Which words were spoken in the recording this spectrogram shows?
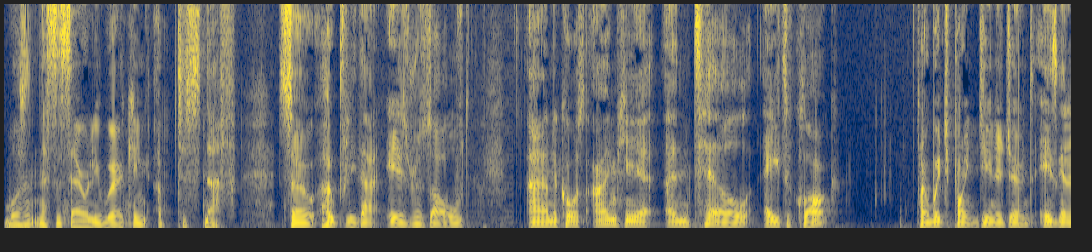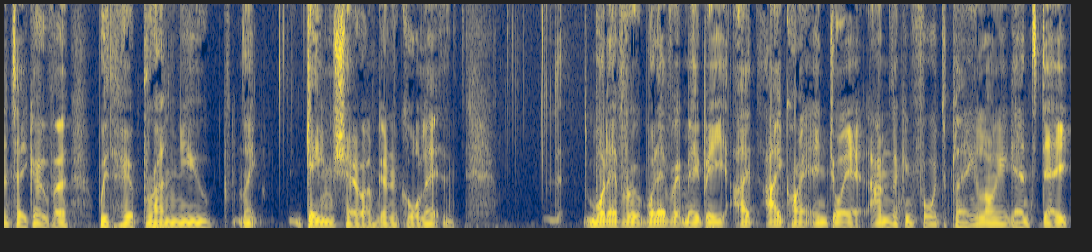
wasn't necessarily working up to snuff. So hopefully that is resolved. And of course, I'm here until 8 o'clock, at which point Gina Jones is going to take over with her brand new like game show, I'm going to call it. whatever whatever it may be, I, I quite enjoy it. I'm looking forward to playing along again today.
